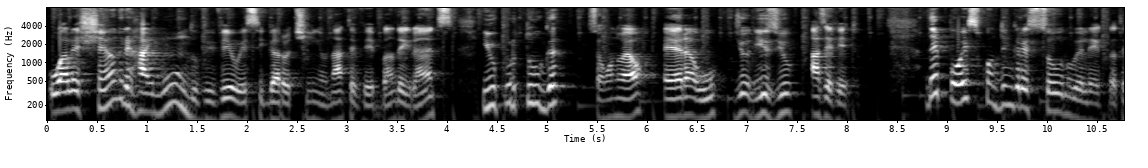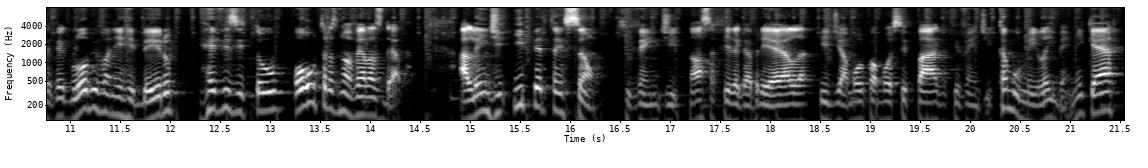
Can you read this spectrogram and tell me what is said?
o Alexandre Raimundo viveu esse garotinho na TV Bandeirantes e o Portuga, São Manuel, era o Dionísio Azevedo. Depois, quando ingressou no elenco da TV Globo, Ivani Ribeiro revisitou outras novelas dela. Além de Hipertensão, que vem de Nossa Filha Gabriela, e de Amor com Amor se Paga, que vem de Camomila e Bem Me Quer,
